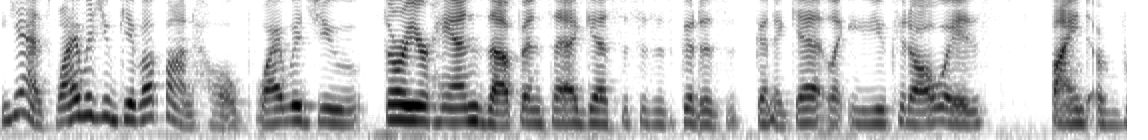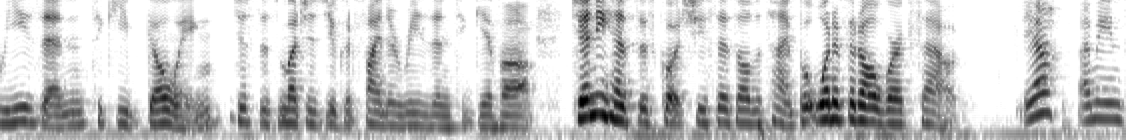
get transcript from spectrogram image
Yes. Why would you give up on hope? Why would you throw your hands up and say, I guess this is as good as it's going to get? Like, you could always find a reason to keep going just as much as you could find a reason to give up. Jenny has this quote she says all the time, but what if it all works out? Yeah. I mean,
